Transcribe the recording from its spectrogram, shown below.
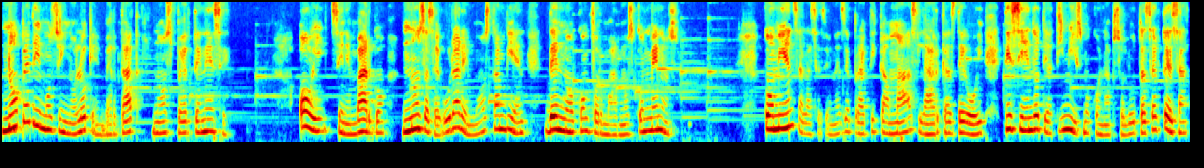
No pedimos sino lo que en verdad nos pertenece. Hoy, sin embargo, nos aseguraremos también de no conformarnos con menos. Comienza las sesiones de práctica más largas de hoy diciéndote a ti mismo con absoluta certeza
